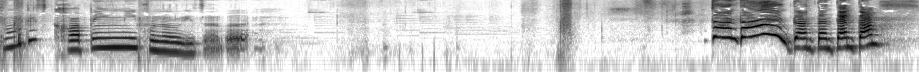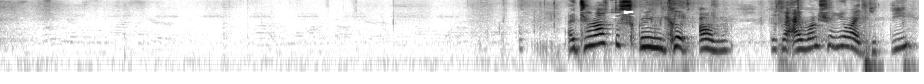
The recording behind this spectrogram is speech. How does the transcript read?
Somebody's copying me for no reason, but. Dun dun dun dun dun dun. I turn off the screen because um because I want to show you my kitty.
